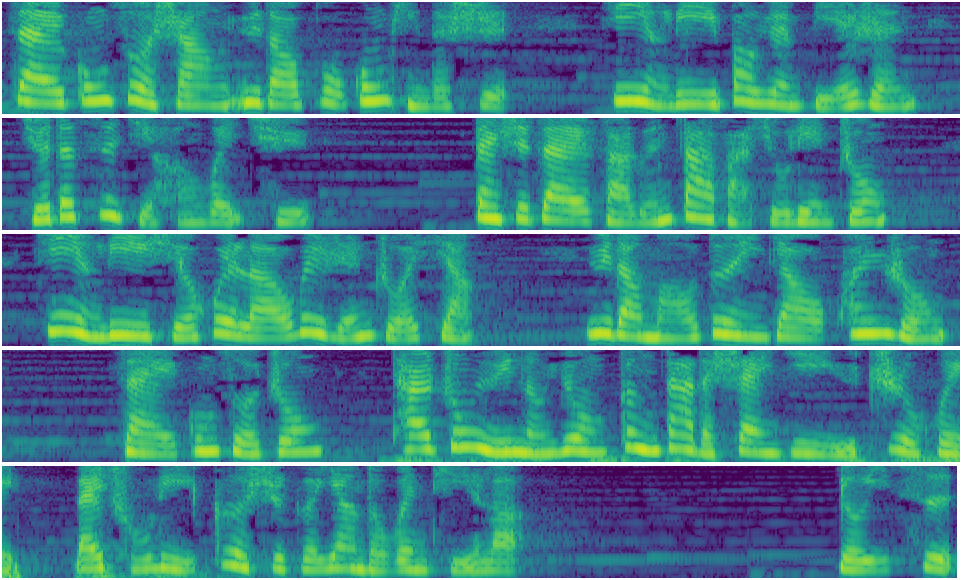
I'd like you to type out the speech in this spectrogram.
在工作上遇到不公平的事。金颖丽抱怨别人，觉得自己很委屈，但是在法轮大法修炼中，金颖丽学会了为人着想，遇到矛盾要宽容。在工作中，她终于能用更大的善意与智慧来处理各式各样的问题了。有一次，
